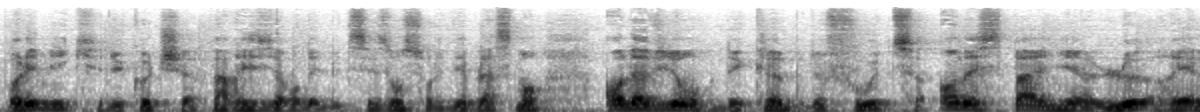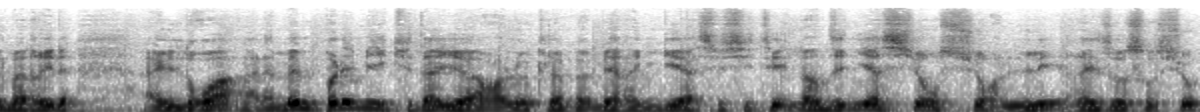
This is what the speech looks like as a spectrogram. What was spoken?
polémiques du coach parisien en début de saison sur les déplacements en avion des clubs de foot. En Espagne, le Real Madrid a eu le droit à la même polémique. D'ailleurs, le club merengue a suscité l'indignation sur les réseaux sociaux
